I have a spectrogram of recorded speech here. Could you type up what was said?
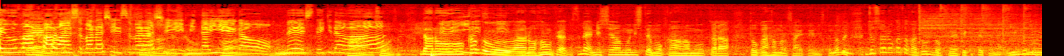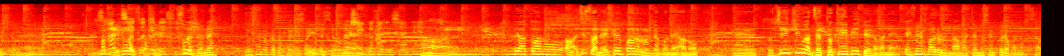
い。ウーマンパワー素晴らしい素晴らしい。みんないい笑顔。ね素敵だわ。なんであの、各あのハムフェアですね、西ハムにしてもカンハムから東海ハムの祭典にしても、やっぱり女性の方がどんどん増えてきててね、いいことですよね。素晴らしいことですよねそうですよね。女性の方増えるやっぱりいいですよね。欲しいことですよね。はい。であとあのあ実はね FM パルルンでもねあの。えー、と JQ1ZKB というのがね FM パルルンのアマチュア無線クラブなんですよ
